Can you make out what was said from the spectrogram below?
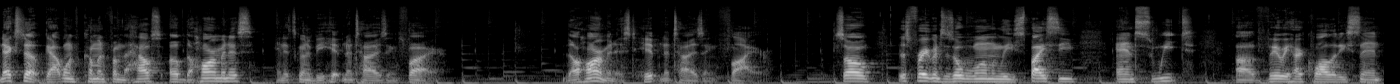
Next up, got one coming from the house of the Harmonist, and it's gonna be Hypnotizing Fire. The Harmonist, Hypnotizing Fire. So this fragrance is overwhelmingly spicy and sweet, uh, very high quality scent,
